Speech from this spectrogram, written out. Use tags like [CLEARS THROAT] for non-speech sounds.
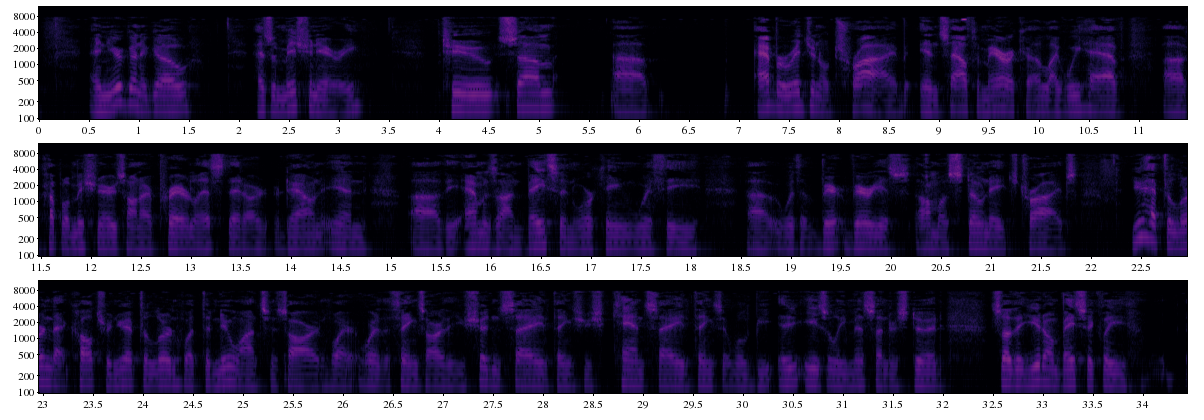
and you're going to go as a missionary to some uh, Aboriginal tribe in South America, like we have a couple of missionaries on our prayer list that are down in uh, the Amazon basin, working with the uh, with various almost Stone Age tribes. You have to learn that culture, and you have to learn what the nuances are, and where where the things are that you shouldn't say, and things you can say, and things that will be e- easily misunderstood, so that you don't basically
